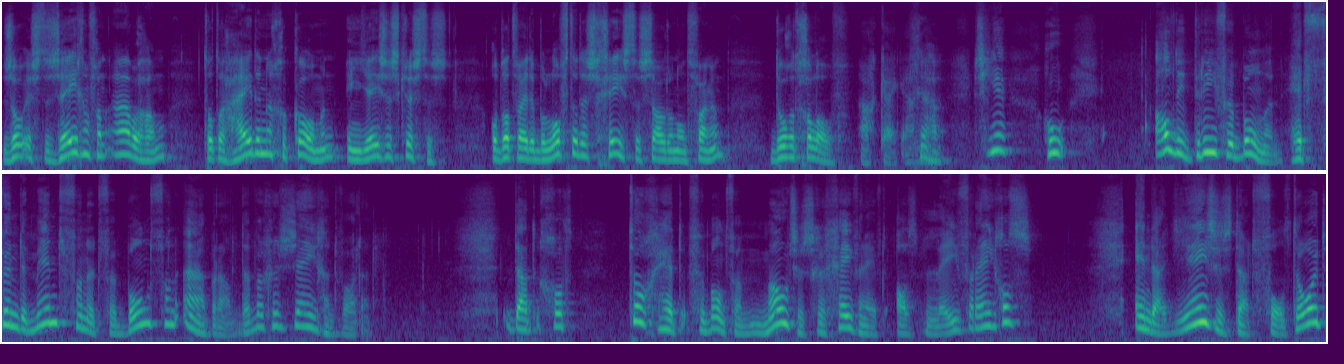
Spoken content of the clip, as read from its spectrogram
Zo is de zegen van Abraham tot de heidenen gekomen in Jezus Christus, opdat wij de belofte des geestes zouden ontvangen door het geloof. Ach, kijk aan. Ja. Zie je hoe al die drie verbonden, het fundament van het verbond van Abraham, dat we gezegend worden. Dat God toch het verbond van Mozes gegeven heeft als leefregels. En dat Jezus dat voltooit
